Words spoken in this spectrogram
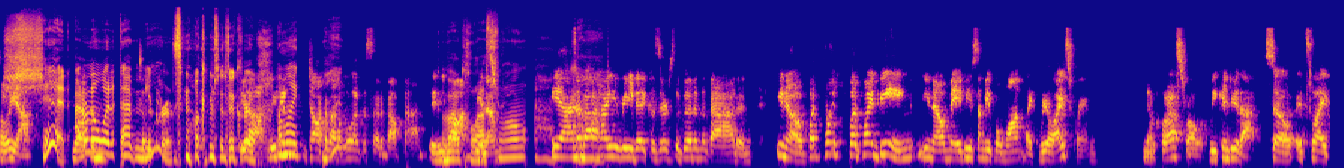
Oh yeah. Shit. I don't know what that means. Welcome to the crew. Yeah, we I'm like talk about a whole episode about that. about want, you know? cholesterol. Oh, yeah and about how you read it because there's the good and the bad and you know but point but point being you know maybe some people want like real ice cream no cholesterol we can do that so it's like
